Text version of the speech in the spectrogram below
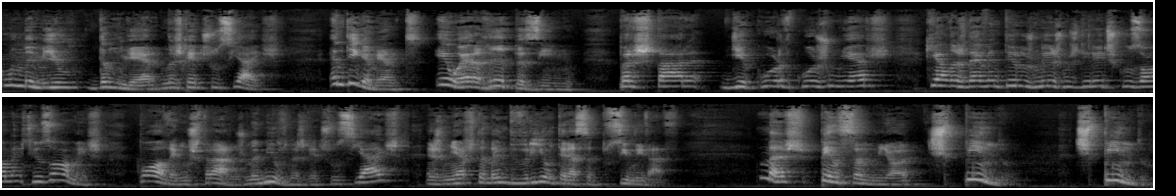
O mamilo da mulher nas redes sociais. Antigamente, eu era rapazinho para estar de acordo com as mulheres que elas devem ter os mesmos direitos que os homens. Se os homens podem mostrar os mamilos nas redes sociais, as mulheres também deveriam ter essa possibilidade. Mas, pensando melhor, despindo, despindo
